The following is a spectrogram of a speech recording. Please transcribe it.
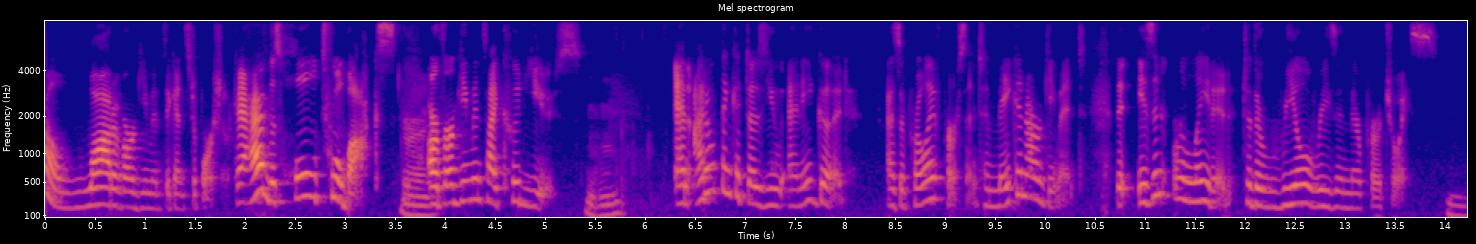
are a lot of arguments against abortion. Okay, I have this whole toolbox right. of arguments I could use. Mm-hmm. And I don't think it does you any good as a pro life person to make an argument that isn't related to the real reason they're pro choice. Mm.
